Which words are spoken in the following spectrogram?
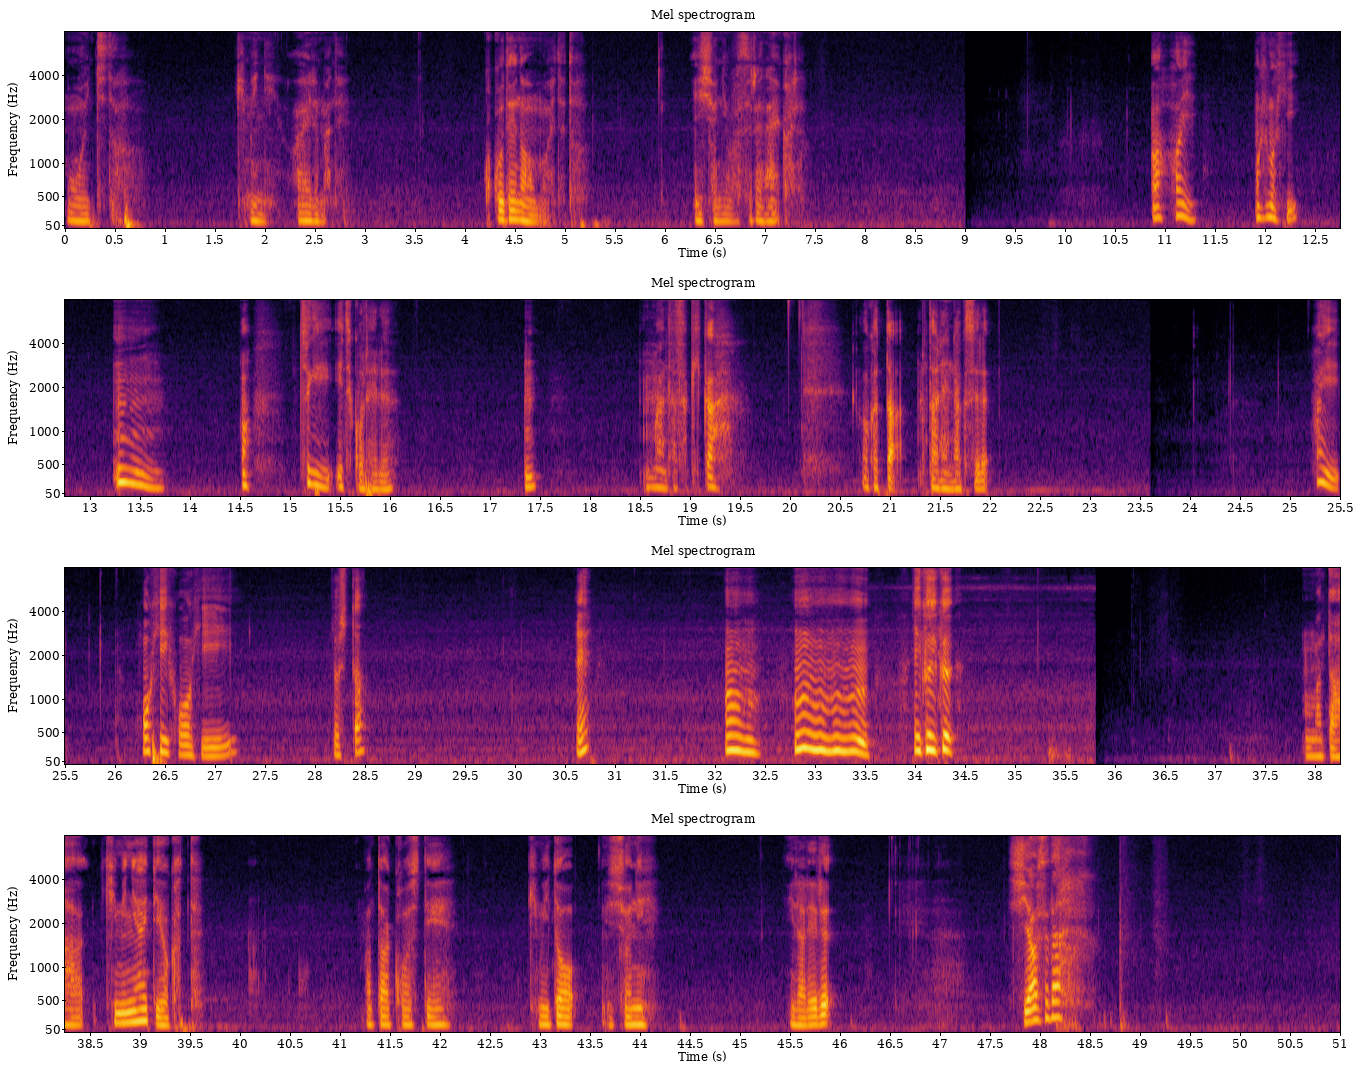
もう一度君に会えるまでここでの思い出と一緒に忘れないから。あはい。もしもし？うん。あ次いつ来れる？ん？まだ先か。分かった。また連絡する。はい。ほひほひ。どうしたえうんうんうんうん。行く行く。また君に会えてよかった。またこうして君と一緒にいられる。幸せだ。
